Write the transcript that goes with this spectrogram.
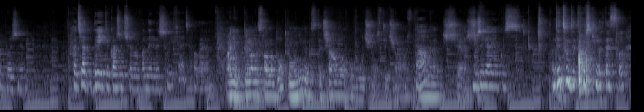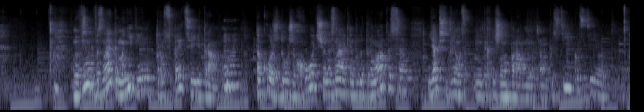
Обожнюю. Хоча деякі кажуть, що вони не шлейфять, але Аню, ти нанесла на дотри, мені не вистачало гучності чогось. Так? Тому я ще, ще. може я якось не туди трошки натесла. Ну він, ви знаєте, мені він про спеції і трави. Угу. Також дуже хочу, не знаю, як він буде триматися. Як ще до нього з технічними параметрами по стійкості. От. е,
